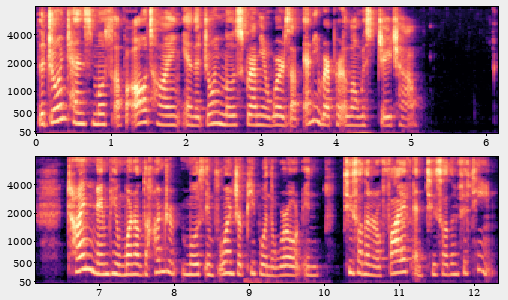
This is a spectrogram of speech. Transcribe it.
The joint 10th most of all time and the joint most Grammy Awards of any rapper along with Jay-Z. Time named him one of the 100 most influential people in the world in 2005 and 2015.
